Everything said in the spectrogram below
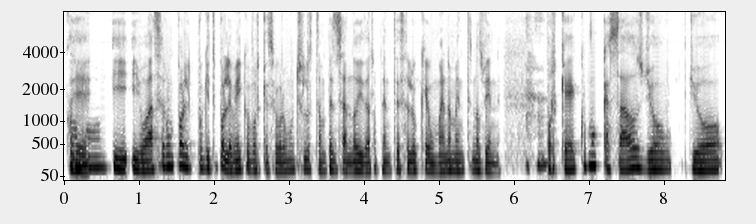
como... y, y voy a ser un poquito polémico porque seguro muchos lo están pensando y de repente es algo que humanamente nos viene. Ajá. ¿Por qué como casados yo, yo,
